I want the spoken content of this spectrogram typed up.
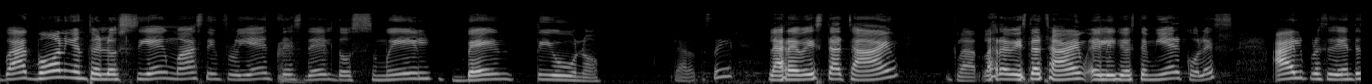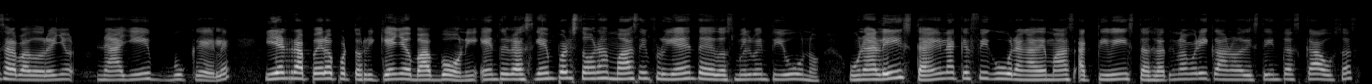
Bad Bunny entre los 100 más influyentes del 2021. Claro que sí. La revista Time, claro, la revista Time eligió este miércoles al presidente salvadoreño Nayib Bukele y el rapero puertorriqueño Bad Bunny entre las 100 personas más influyentes de 2021, una lista en la que figuran además activistas latinoamericanos de distintas causas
